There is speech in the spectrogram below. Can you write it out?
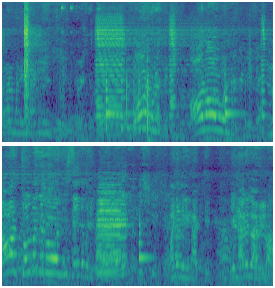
அரண்மனையில் அடியெடுத்து வைக்க வேண்டும். உனது ஆனால் ஒன்று நான் சொல்வது போல் நீ செய்து முடிக்கிறேன் மனிதனை நாட்டில் என் அருகாவில் வா.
